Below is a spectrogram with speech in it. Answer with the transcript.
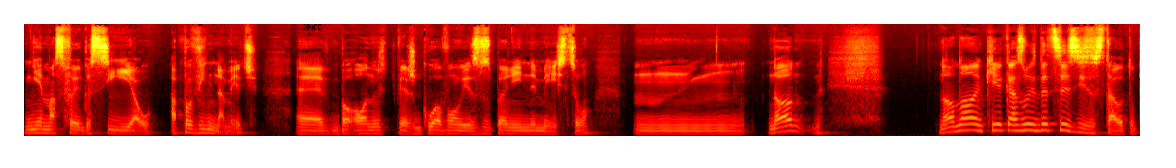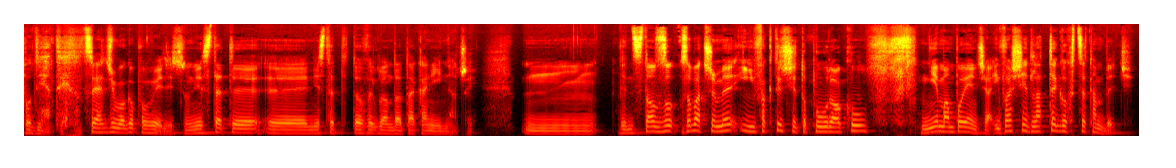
nie ma swojego CEO, a powinna mieć, e, bo on, wiesz, głową jest w zupełnie innym miejscu. Mm, No, no, no, kilka złych decyzji zostało tu podjętych. No, co ja ci mogę powiedzieć? No niestety, niestety to wygląda tak, a nie inaczej. Mm, więc no, zo- zobaczymy i faktycznie to pół roku nie mam pojęcia. I właśnie dlatego chcę tam być.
